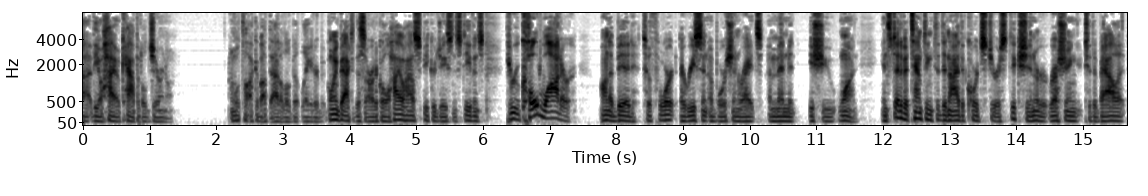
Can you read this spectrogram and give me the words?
uh, the Ohio Capital Journal. And we'll talk about that a little bit later. But going back to this article, Ohio House Speaker Jason Stephens threw cold water on a bid to thwart a recent abortion rights amendment issue one. Instead of attempting to deny the court's jurisdiction or rushing to the ballot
